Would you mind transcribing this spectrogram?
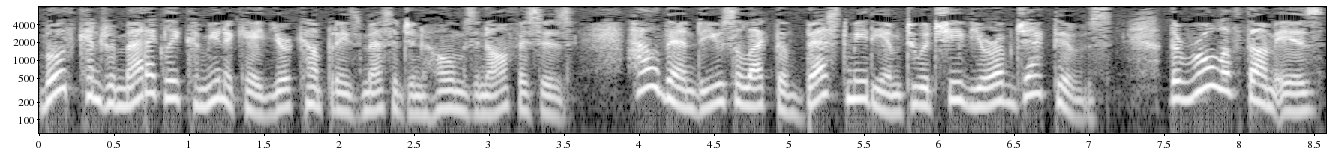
Both can dramatically communicate your company's message in homes and offices. How then do you select the best medium to achieve your objectives? The rule of thumb is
